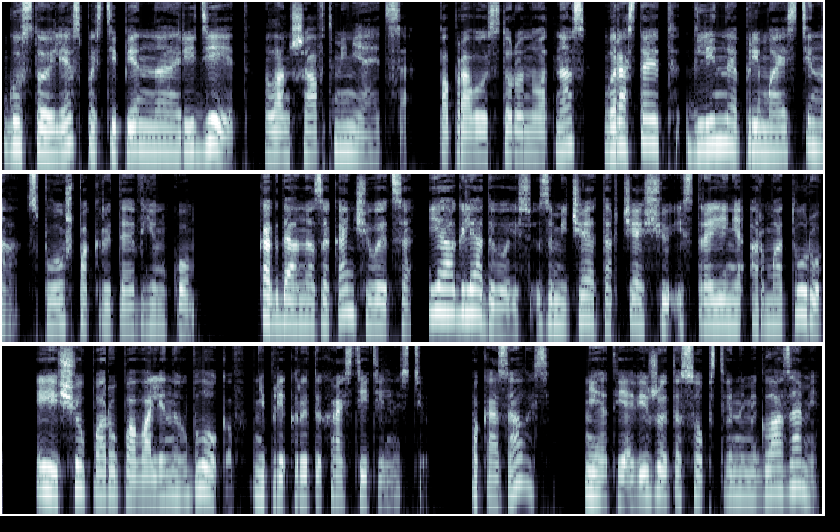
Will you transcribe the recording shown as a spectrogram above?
Густой лес постепенно редеет, ландшафт меняется. По правую сторону от нас вырастает длинная прямая стена, сплошь покрытая вьюнком. Когда она заканчивается, я оглядываюсь, замечая торчащую из строения арматуру и еще пару поваленных блоков, не прикрытых растительностью. Показалось? Нет, я вижу это собственными глазами.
